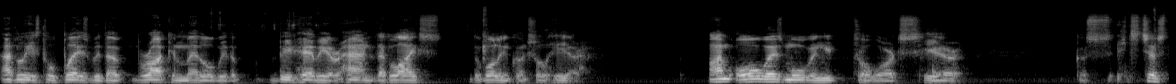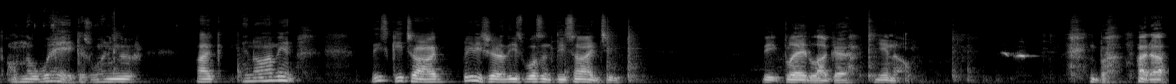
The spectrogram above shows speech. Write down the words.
at least who plays with a rock and metal with a bit heavier hand that likes the volume control here. I'm always moving it towards here because it's just on the way because when you're like you know I mean this guitar I'm pretty sure this wasn't designed to be played like a you know but, but uh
